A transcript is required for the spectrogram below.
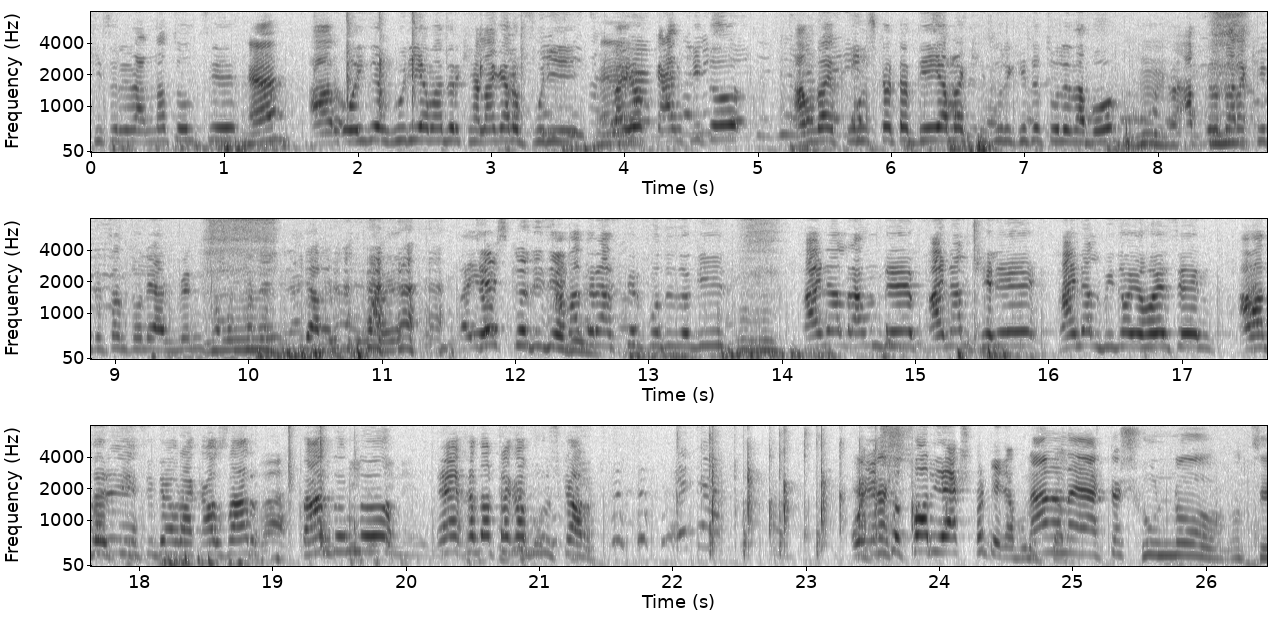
খিচুড়ি রান্না চলছে। হ্যাঁ? আর ওই যে হুড়ি আমাদের খেলা গেল ফুরি যাই হোক কাঙ্ক্ষিত আমরা পুরস্কারটা দিয়ে আমরা খিচুড়ি খেতে চলে যাব। আপনারা যারা খেতে চান চলে আসবেন। আমাদের আজকের প্রতিযোগী ফাইনাল রাউন্ডে ফাইনাল খেলে ফাইনাল বিজয়ী হয়েছেন আমাদের দেওরা কাউসার। তার জন্য এক হাজার টাকা পুরস্কার। একটা শূন্য হচ্ছে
